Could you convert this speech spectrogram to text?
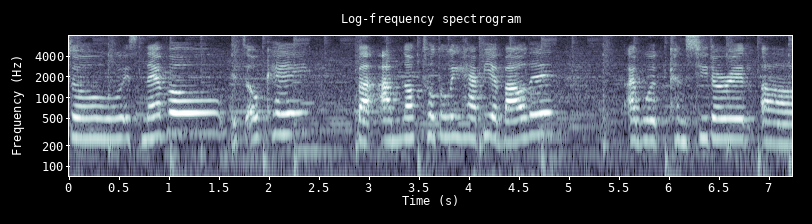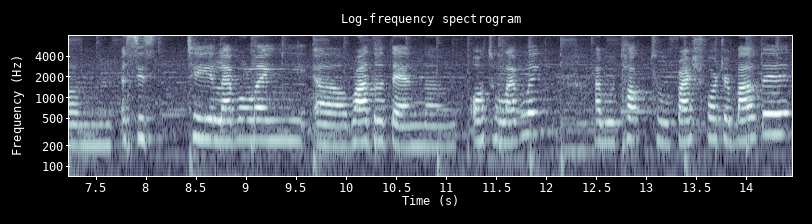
So it's level, it's okay, but I'm not totally happy about it. I would consider it um, assisted leveling uh, rather than um, auto leveling. I will talk to FlashForge about it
